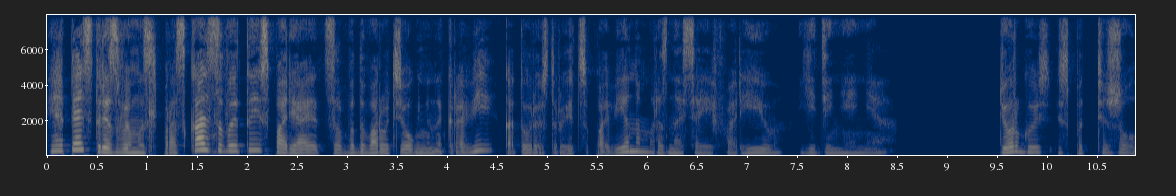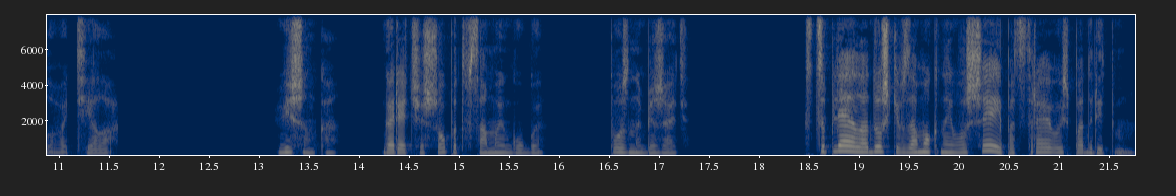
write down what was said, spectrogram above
И опять трезвая мысль проскальзывает и испаряется в водовороте огненной крови, которая струится по венам, разнося эйфорию единения. Дергаюсь из-под тяжелого тела. Вишенка. Горячий шепот в самые губы. Поздно бежать. Сцепляя ладошки в замок на его шее, подстраиваюсь под ритм.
